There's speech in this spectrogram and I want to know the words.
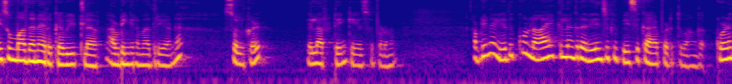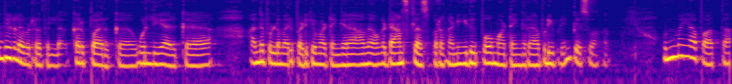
நீ சும்மா தானே இருக்க வீட்டில் அப்படிங்கிற மாதிரியான சொற்கள் எல்லார்கிட்டையும் கேசப்படணும் அப்படின்னா எதுக்கும் லாயக்கில்லைங்கிற ரேஞ்சுக்கு பேசி காயப்படுத்துவாங்க. குழந்தைகளை விடுறதில்ல. கருப்பாக இருக்க ஒல்லியாக இருக்க அந்த பிள்ளை மாதிரி படிக்க மாட்டேங்கிற அந்த அவங்க டான்ஸ் கிளாஸ் போகிறாங்க நீ இதுக்கு போக மாட்டேங்கிற அப்படி இப்படின்னு பேசுவாங்க. உண்மையாக பார்த்தா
